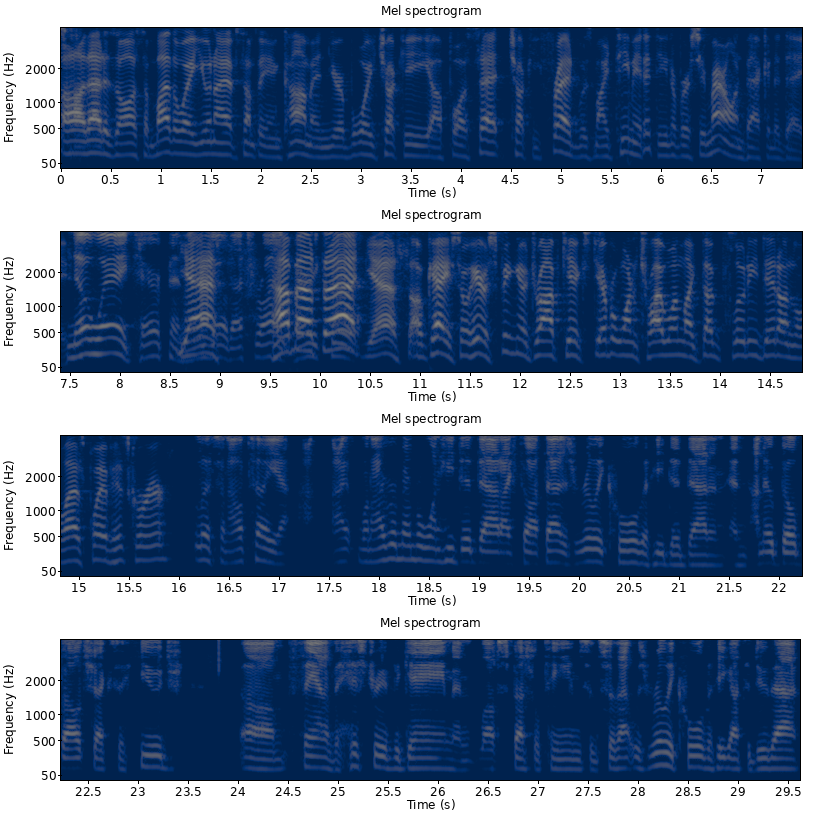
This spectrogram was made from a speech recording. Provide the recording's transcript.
Oh, that is awesome. By the way, you and I have something in common. Your boy Chucky uh, Faucette, Chucky Fred, was my teammate at the University of Maryland back in the days. No way, Terrapin. Yes, that's right. How about Very that? Cool. Yes. Okay. So here, speaking of drop kicks, do you ever want to try one like Doug Flutie did on the last play of his career? Listen, I'll tell you. I, when I remember when he did that, I thought that is really cool that he did that, and, and I know Bill Belichick's a huge um, fan of the history of the game and loves special teams, and so that was really cool that he got to do that.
